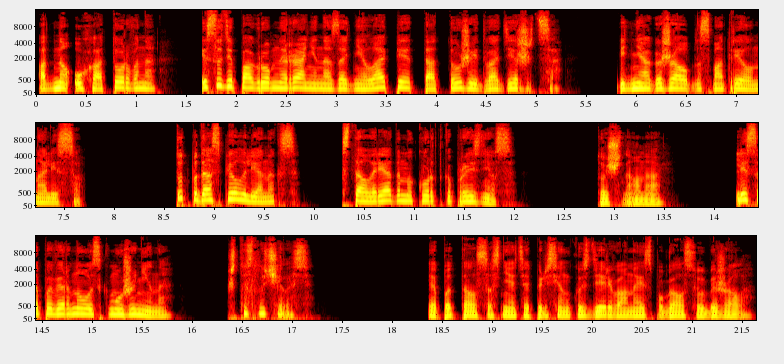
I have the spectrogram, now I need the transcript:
Одно ухо оторвано, и, судя по огромной ране на задней лапе, та тоже едва держится. Бедняга жалобно смотрела на Лису. Тут подоспел Ленокс, встал рядом и коротко произнес. «Точно она». Лиса повернулась к мужу Нины. «Что случилось?» Я пытался снять апельсинку с дерева, она испугалась и убежала.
